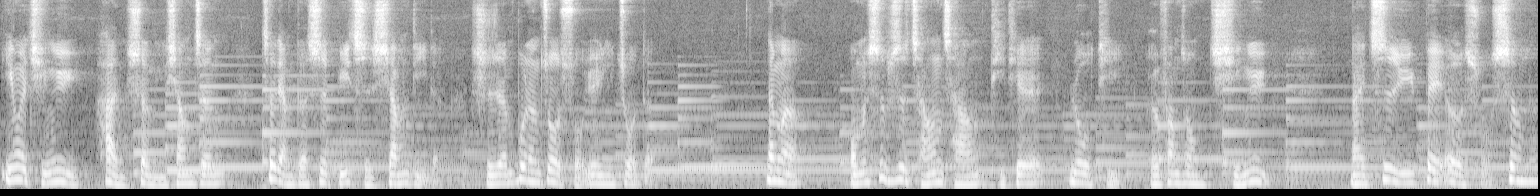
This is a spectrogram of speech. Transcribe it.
因为情欲和圣灵相争，这两个是彼此相抵的，使人不能做所愿意做的。那么，我们是不是常常体贴肉体？而放纵情欲，乃至于被恶所胜呢？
